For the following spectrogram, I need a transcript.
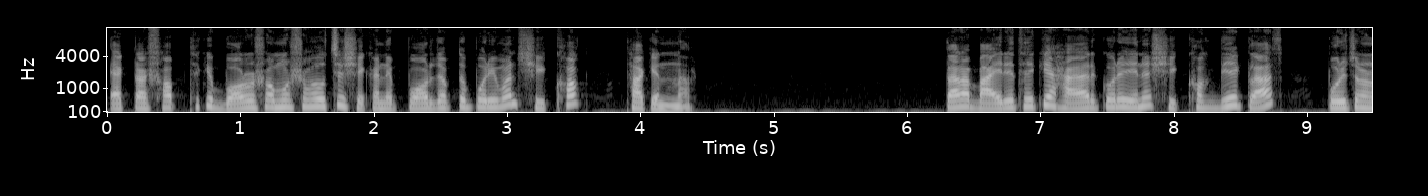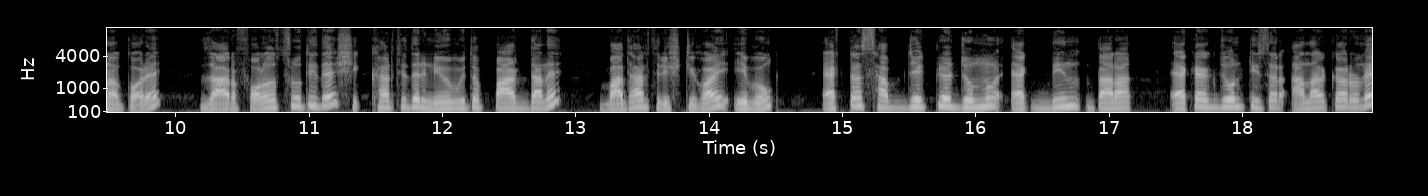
একটা সব থেকে বড় সমস্যা হচ্ছে সেখানে পর্যাপ্ত পরিমাণ শিক্ষক থাকেন না। তারা বাইরে থেকে হায়ার করে এনে শিক্ষক দিয়ে ক্লাস পরিচালনা করে, যার ফলশ্রুতিতে শিক্ষার্থীদের নিয়মিত পাঠদানে বাধার সৃষ্টি হয় এবং একটা সাবজেক্টের জন্য একদিন তারা এক একজন টিচার আনার কারণে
